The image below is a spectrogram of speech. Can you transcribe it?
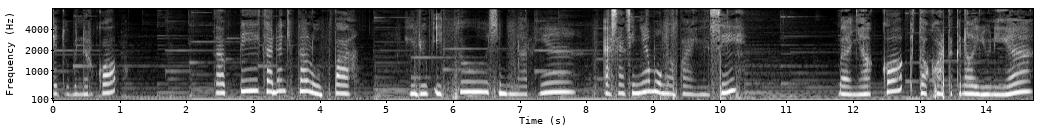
Itu bener kok. Tapi kadang kita lupa hidup itu sebenarnya esensinya mau ngapain sih? Banyak kok tokoh terkenal di dunia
